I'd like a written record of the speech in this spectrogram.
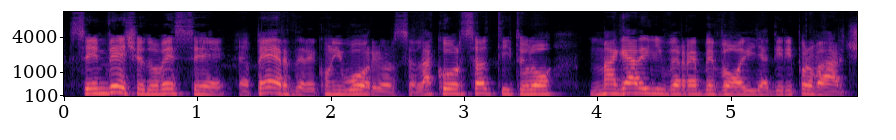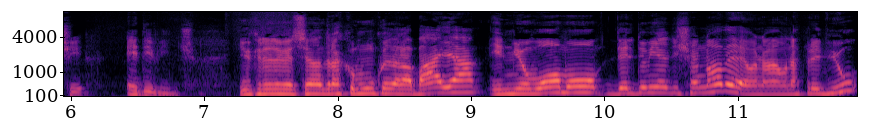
Se invece dovesse uh, perdere con i Warriors la corsa al titolo, magari gli verrebbe voglia di riprovarci e di vincere. Io credo che se ne andrà comunque dalla baia. Il mio uomo del 2019 è una, una preview.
